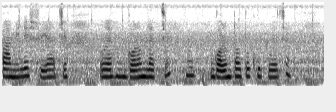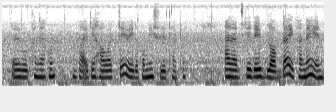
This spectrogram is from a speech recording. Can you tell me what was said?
পা মিলে শুয়ে আছে। ও এখন গরম লাগছে, গরমটাও তো খুব পড়েছে, তাই ওখানে এখন বাইরে হাওয়াতে এরকমই শুয়ে থাকে। আর আজকের এই ব্লগটা এখানে এন্ড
